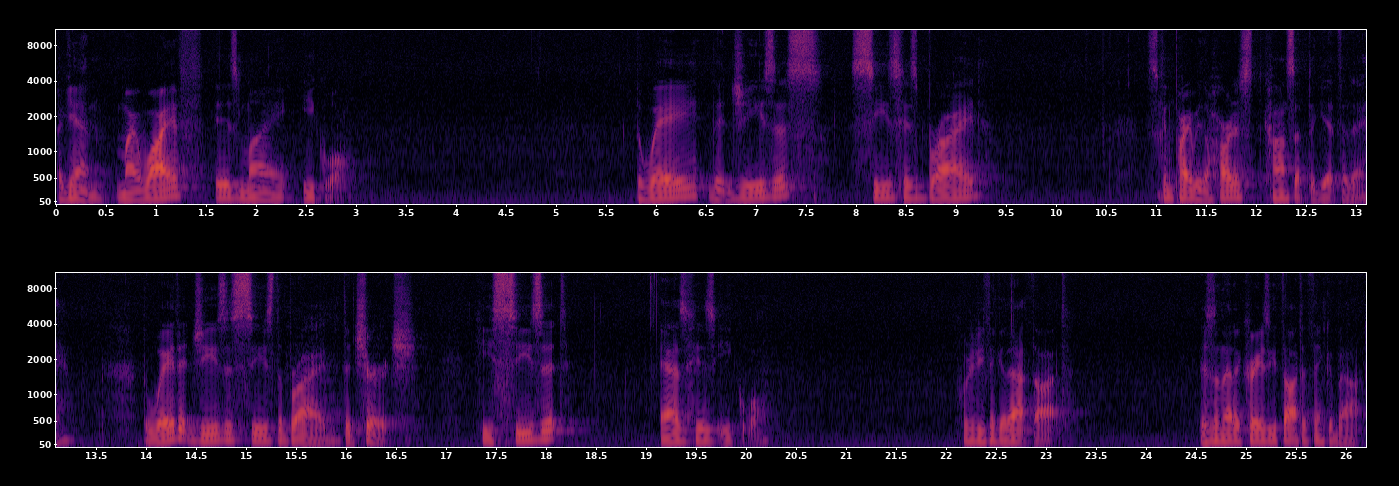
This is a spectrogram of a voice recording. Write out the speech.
Again, my wife is my equal. The way that Jesus sees his bride, this is going to probably be the hardest concept to get today. The way that Jesus sees the bride, the church, he sees it as his equal. What did you think of that thought? Isn't that a crazy thought to think about?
